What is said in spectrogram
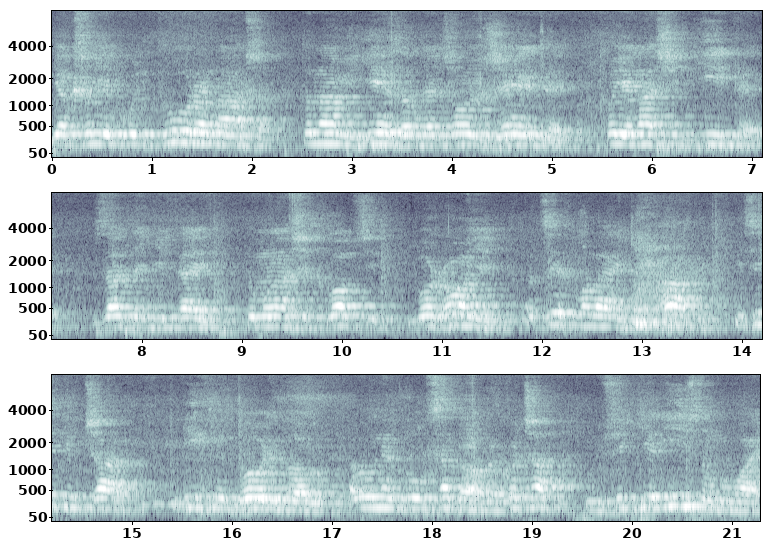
якщо є культура наша, то нам є завдяки чого жити, то є наші діти, задля дітей. Тому наші хлопці боронять оцих маленьких, гарних і ці дівчат, їхню долю добру, аби у них було все добре. Хоча в житті різно буває,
